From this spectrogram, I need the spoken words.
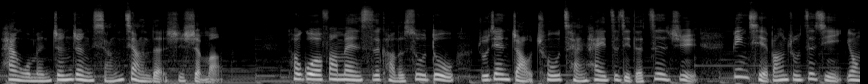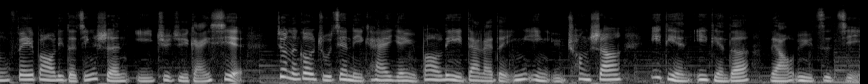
和我们真正想讲的是什么。透过放慢思考的速度，逐渐找出残害自己的字句，并且帮助自己用非暴力的精神一句句改写，就能够逐渐离开言语暴力带来的阴影与创伤，一点一点的疗愈自己。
